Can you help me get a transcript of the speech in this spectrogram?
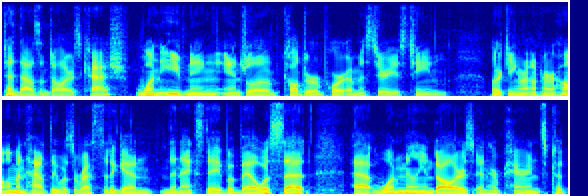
$10,000 cash. One evening, Angela called to report a mysterious teen lurking around her home, and Hadley was arrested again the next day, but bail was set at $1 million, and her parents could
